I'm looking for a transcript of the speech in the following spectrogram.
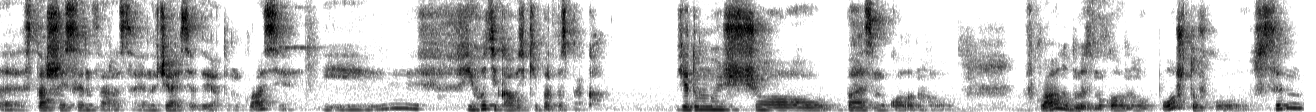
Е, Старший син зараз е, навчається в 9 класі, і його цікавить кібербезпека. Я думаю, що без Миколеного вкладу, без Миколеного поштовху, син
